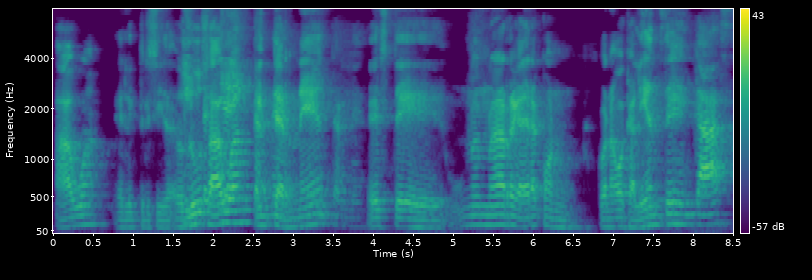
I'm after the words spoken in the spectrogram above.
agua, electricidad. Luz, agua, internet, internet. este, una, una regadera con, con agua caliente. Sí, gas.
